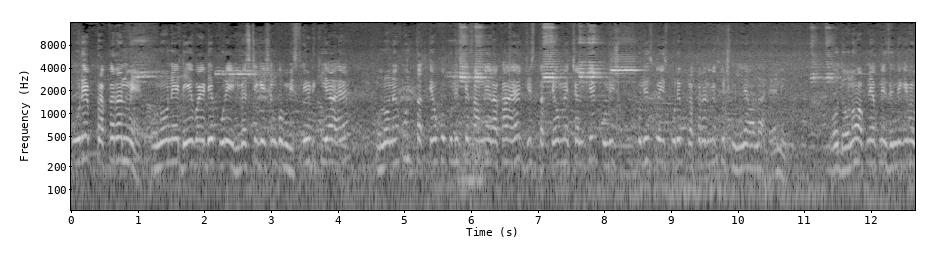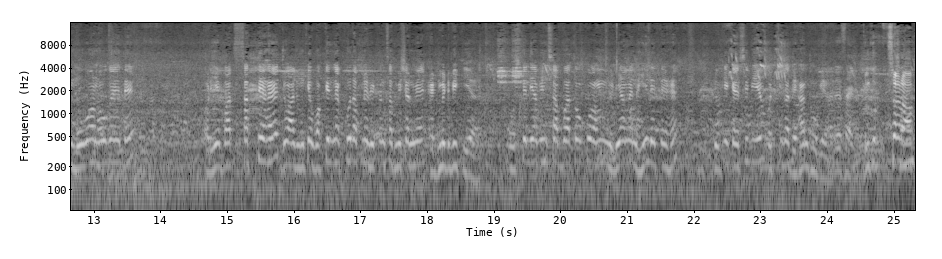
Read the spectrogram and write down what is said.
पूरे प्रकरण में उन्होंने डे बाय डे पूरे इन्वेस्टिगेशन को मिसलीड किया है। उन्होंने उन तथ्यों को पुलिस के सामने रखा है, जिस तथ्यों में चल के पुलिस पुलिस को इस पूरे प्रकरण में कुछ मिलने वाला है नहीं। वो दोनों अपने अपने ज़िंदगी में मूव ऑन हो गए थे। और ये बात सत्य है, जो आज उनके वकील ने खुद अपने रिटर्न सबमिशन में एडमिट भी किया है। उसके लिए अब इन सब बातों को हम मीडिया में नहीं लेते हैं। क्योंकि कैसी भी है बच्ची का देहांत हो गया बिल्कुल। सर आप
